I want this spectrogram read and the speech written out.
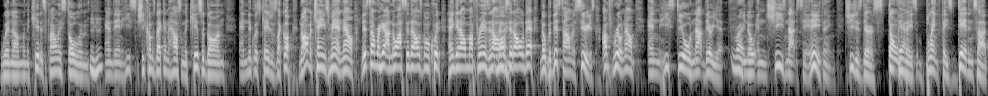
when um, when the kid is finally stolen, Mm-hmm. and then he's she comes back in the house and the kids are gone, and Nicolas Cage is like, "Oh, no, I'm a changed man now. This time we're here. I know I said that I was gonna quit hanging out with my friends, and I all said all of that. No, but this time it's serious. I'm for real now." And he's still not there yet, Right. You know, and she's not said anything. She's just there, stone Yeah. face, blank face, dead inside.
